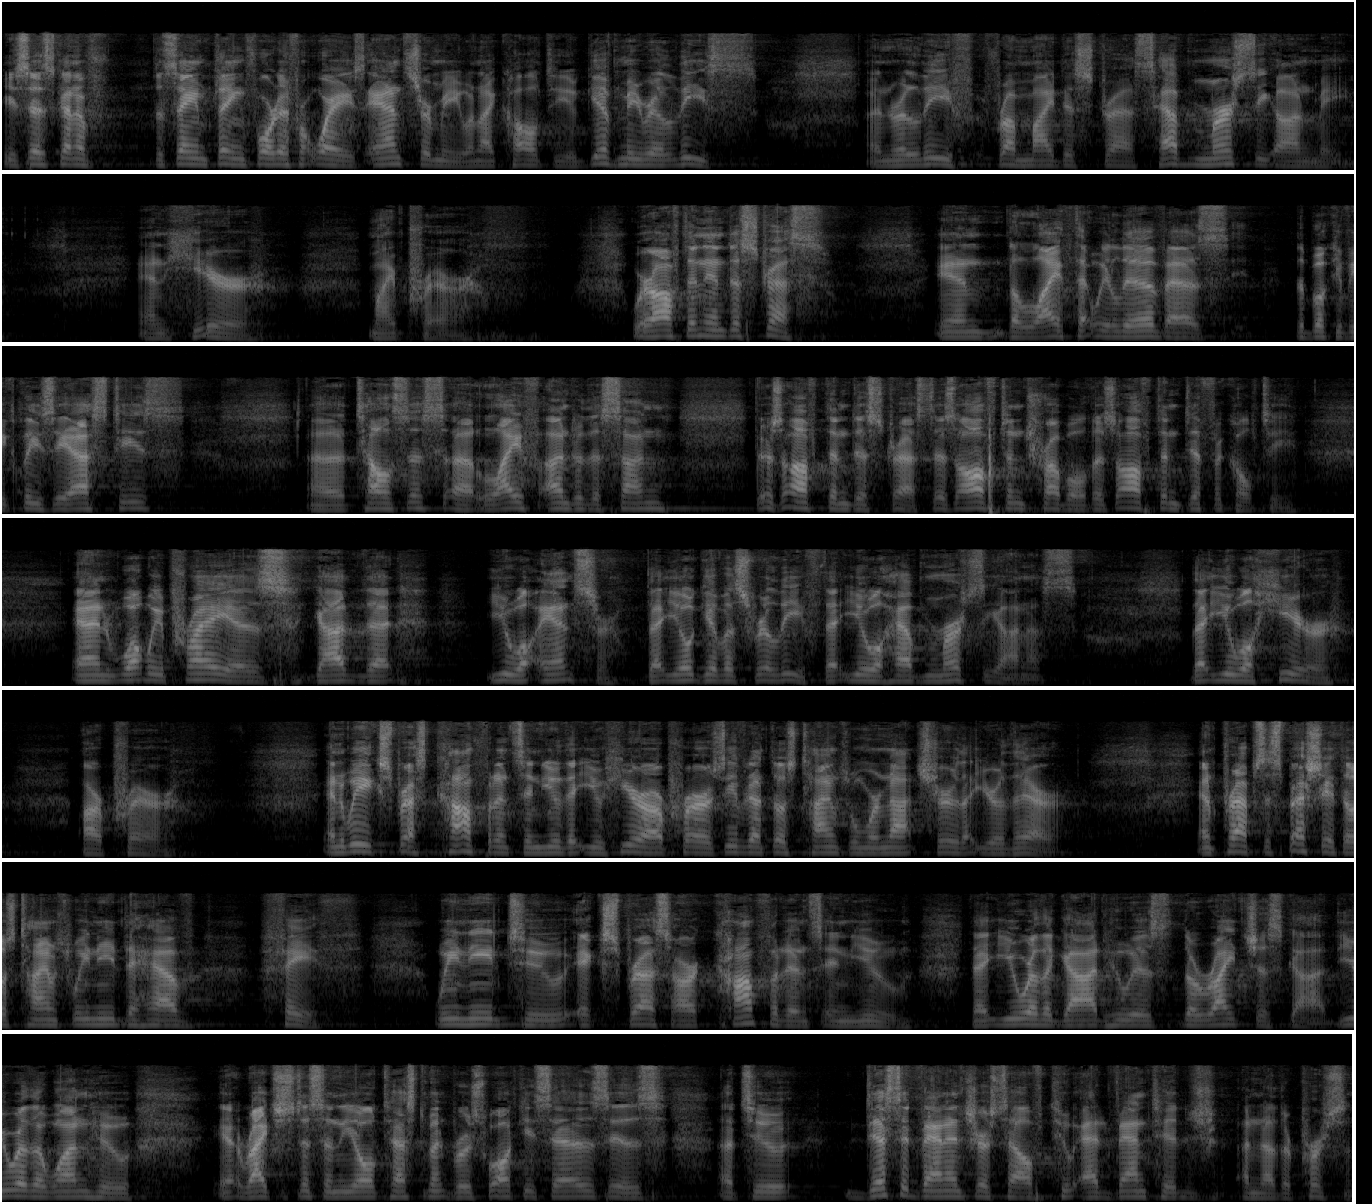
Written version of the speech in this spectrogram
He says, kind of the same thing four different ways. Answer me when I call to you. Give me release and relief from my distress. Have mercy on me and hear my prayer. We're often in distress in the life that we live, as the book of Ecclesiastes uh, tells us uh, life under the sun. There's often distress, there's often trouble, there's often difficulty. And what we pray is, God, that you will answer, that you'll give us relief, that you will have mercy on us, that you will hear our prayer. And we express confidence in you that you hear our prayers, even at those times when we're not sure that you're there. And perhaps, especially at those times, we need to have faith. We need to express our confidence in you that you are the God who is the righteous God. You are the one who, uh, righteousness in the Old Testament, Bruce Waltke says, is uh, to disadvantage yourself to advantage another person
